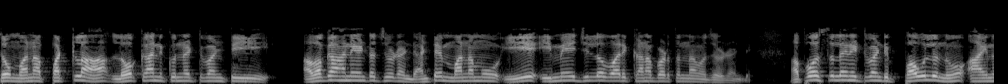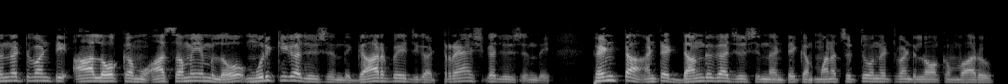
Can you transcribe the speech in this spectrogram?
సో మన పట్ల లోకానికి ఉన్నటువంటి అవగాహన ఏంటో చూడండి. అంటే మనము ఏ ఇమేజ్లో వారికి కనబడుతున్నామో చూడండి. అపోస్తులైనటువంటి పౌలును ఆయన ఉన్నటువంటి ఆ లోకము ఆ సమయంలో మురికిగా చూసింది గార్బేజ్గా ట్రాష్గా చూసింది పెంట అంటే డంగ్గా చూసింది అంటే ఇక మన చుట్టూ ఉన్నటువంటి లోకం వారు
